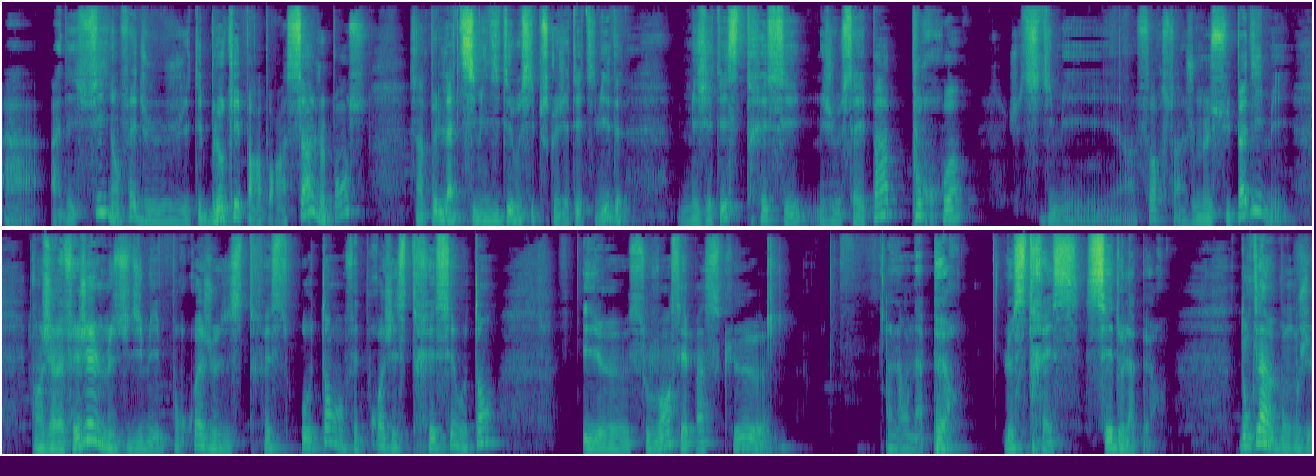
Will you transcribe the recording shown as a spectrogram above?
à, des filles en fait. J'étais bloqué par rapport à ça, je pense. C'est un peu de la timidité aussi, parce que j'étais timide. Mais j'étais stressé. Mais je ne savais pas pourquoi. Je me suis dit, mais à force, enfin, je me suis pas dit, mais quand j'ai réfléchi, je me suis dit, mais pourquoi je stresse autant, en fait? Pourquoi j'ai stressé autant? Et euh, souvent, c'est parce que. Euh, là, on a peur. Le stress, c'est de la peur. Donc là, bon, je,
